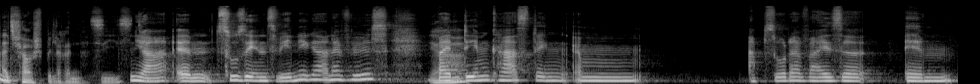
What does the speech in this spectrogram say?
als Schauspielerin siehst. Ja, ähm, zusehends weniger nervös. Ja. Bei dem Casting ähm, absurderweise ähm,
